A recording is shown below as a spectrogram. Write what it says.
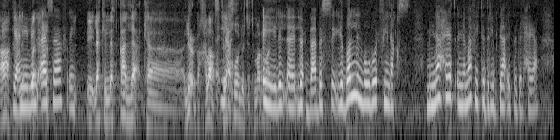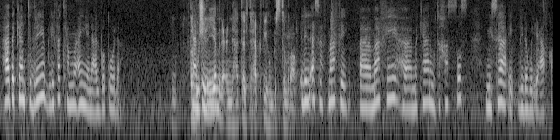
آه يعني للأسف إيه. إيه لكن الأثقال لا كلعبة خلاص لا. تدخل وتتمرن اي لعبة بس يظل الموضوع فيه نقص من ناحية انه ما في تدريب دائم مدى الحياة هذا كان تدريب لفترة معينة على البطولة طيب وش اللي. يمنع إنها تلتحق فيهم باستمرار؟ للأسف ما في آه ما فيه آه مكان متخصص نسائي لذوي الإعاقة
